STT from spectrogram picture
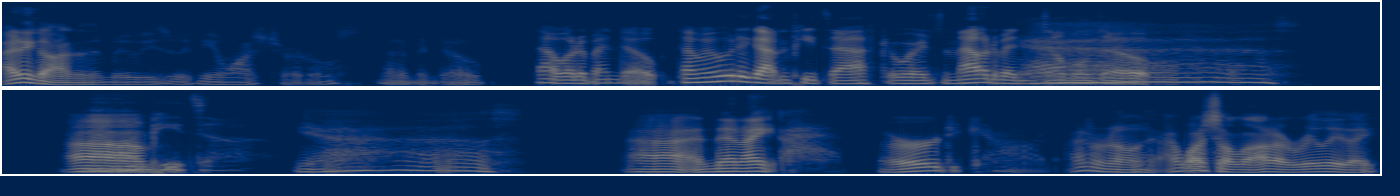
I'd have gone to the movies with you and watched Turtles. That'd have been dope. That would have been dope. Then we would have gotten pizza afterwards, and that would have been double dope. Yes. I want Um, pizza. Yes. Uh, and then I third I don't know. I watched a lot of really like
